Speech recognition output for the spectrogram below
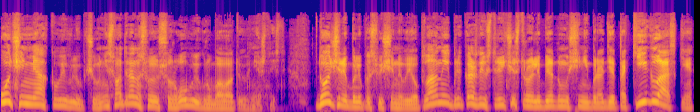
очень мягкого и влюбчивого, несмотря на свою суровую и грубоватую внешность. Дочери были посвящены в ее планы, и при каждой встрече строили бедному синей бороде такие глазки,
